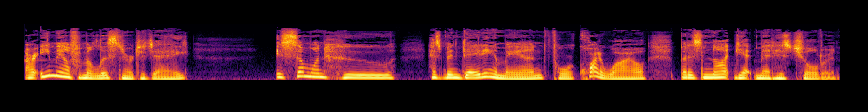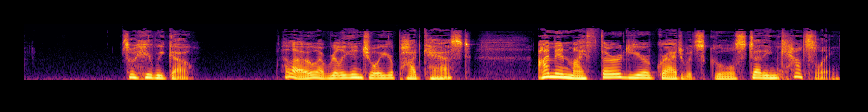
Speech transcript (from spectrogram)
Our email from a listener today is someone who has been dating a man for quite a while, but has not yet met his children. So here we go. Hello, I really enjoy your podcast. I'm in my third year of graduate school studying counseling.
